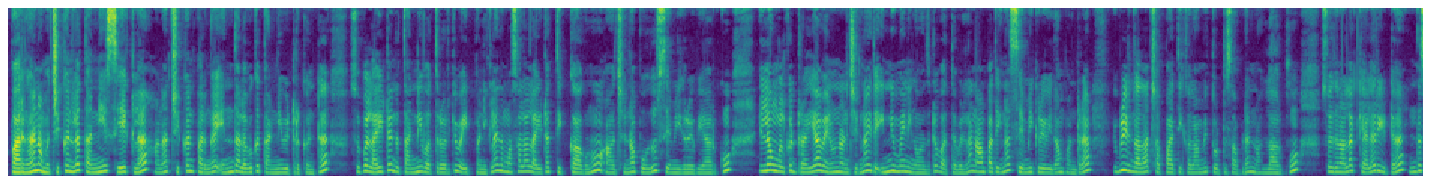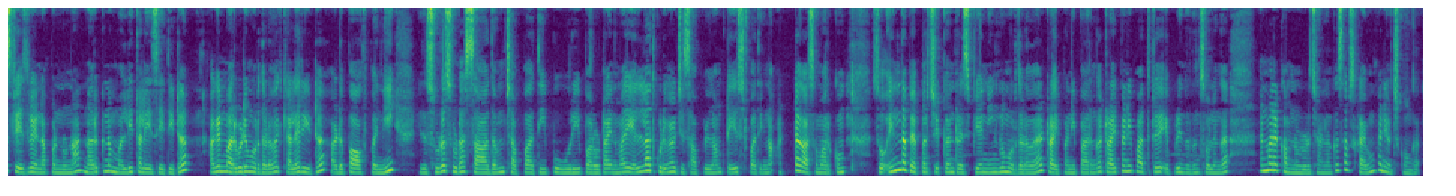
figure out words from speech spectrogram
பாருங்கள் நம்ம சிக்கனில் தண்ணியே சேர்க்கல ஆனால் சிக்கன் பாருங்கள் எந்த அளவுக்கு தண்ணி விட்டுருக்குன்ட்டு. ஸோ இப்போ லைட்டாக இந்த தண்ணி வத்துற வரைக்கும் வெயிட் பண்ணிக்கலாம். இந்த மசாலா லைட்டாக திக்காகணும் ஆச்சுன்னா போதும் செமி கிரேவியாக இருக்கும். இல்லை உங்களுக்கு ட்ரையாக வேணும்னு நினச்சிங்கன்னா இதை இன்னுமே நீங்கள் வந்துட்டு வத்தவில்லை நான் பார்த்தீங்கன்னா செமி கிரேவி தான் பண்ணுறேன் இப்படி இருந்தால் தான் சப்பாத்திக்கு எல்லாமே தொட்டு சாப்பிட நல்லாயிருக்கும். ஸோ இதை நல்லா கிளறிட்டு இந்த ஸ்டேஜில் என்ன பண்ணணும்னா நறுக்குன மல்லி தலையை சேர்த்திட்டு அகைன் மறுபடியும் ஒரு தடவை கிளறிட்டு அடுப்பை ஆஃப் பண்ணி இது சுட சுட சாதம் சப்பாத்தி பூரி பரோட்டா இந்த மாதிரி எல்லாத்துக்கூடயுமே வச்சு சாப்பிட்லாம். டேஸ்ட் பார்த்திங்கன்னா அட்டகாசமாக இருக்கும். இருக்கும். ஸோ இந்த பெப்பர் சிக்கன் ரெசிபியை நீங்களும் ஒரு தடவை ட்ரை பண்ணி பாருங்கள் ட்ரை பண்ணி பார்த்துட்டு எப்படி இருந்ததுன்னு சொல்லுங்கள் அண்ட் மறக்காம நம்மளோட சேனலுக்கு சப்ஸ்கிரைபும் பண்ணி வச்சுக்கோங்க.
